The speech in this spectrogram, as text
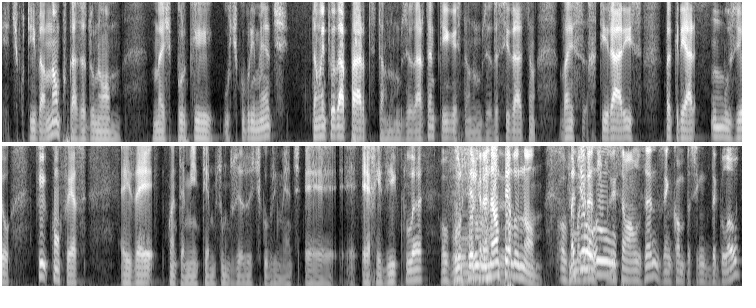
é discutível, não por causa do nome, mas porque os descobrimentos estão em toda a parte, estão no Museu da Arte Antiga, estão no Museu da Cidade, estão... vai-se retirar isso para criar um museu que, confesso, a ideia quanto a mim, termos um Museu dos Descobrimentos é, é, é ridícula Houve por ser um grande- não pelo nome. Houve Mas uma eu- grande eu- exposição há uns anos, Encompassing the Globe.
